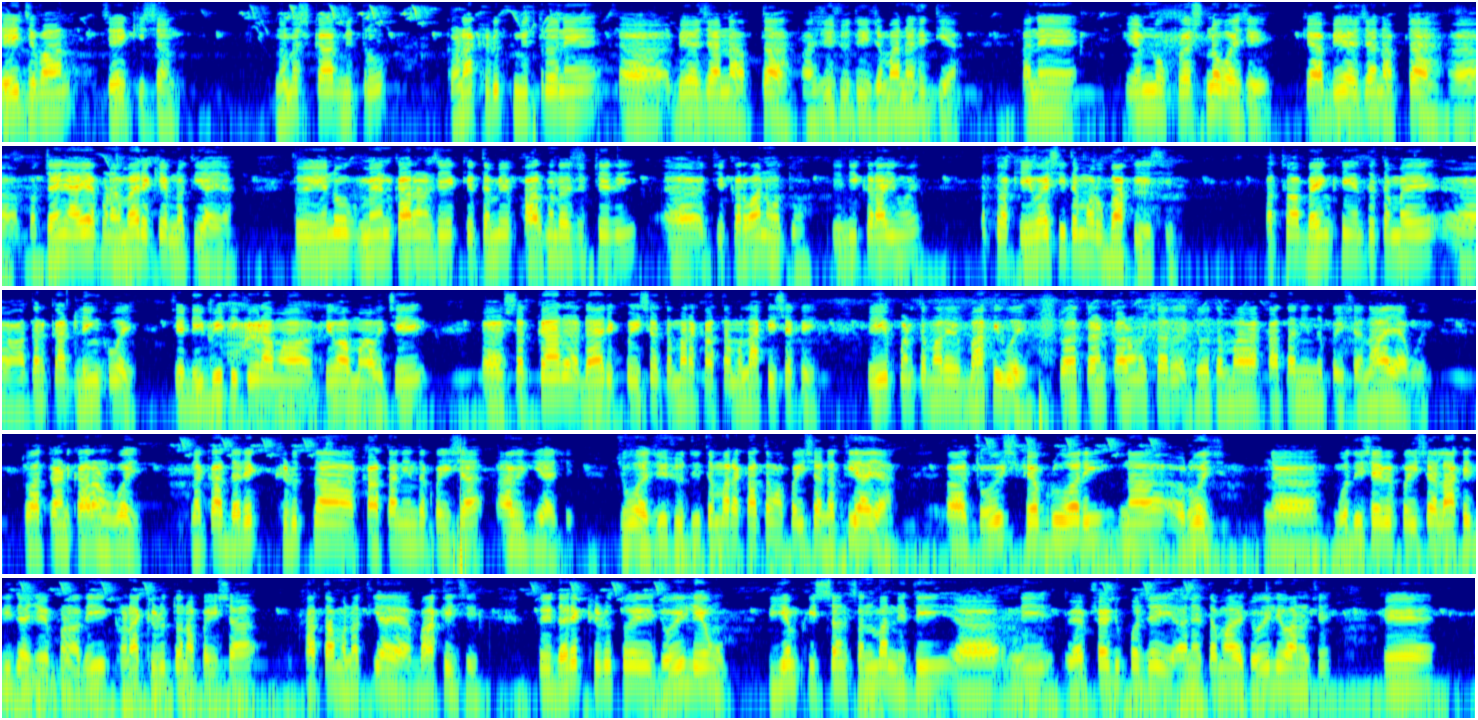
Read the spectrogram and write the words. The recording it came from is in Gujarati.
જય જવાન, જય કિસાન. નમસ્કાર મિત્રો. ઘણા ખેડૂત મિત્રોને બે હજારના હપ્તા હજી સુધી જમા નથી થયા. અને એમનો પ્રશ્ન હોય છે કે આ બે હજારના હપ્તા બધાને આવ્યા પણ અમારે કેમ નથી આવ્યા તો એનું મેઇન કારણ છે કે તમે ફાર્મ રજિસ્ટ્રી જે કરવાનું હતું એ નહીં કરાયું હોય અથવા કેવાયસી તમારું બાકી છે અથવા બેંકની અંદર તમે આધાર કાર્ડ લિંક હોય, જે ડીબીટી કહેવામાં કહેવામાં આવે છે સરકાર ડાયરેક્ટ પૈસા તમારા ખાતામાં લાખી શકે એ પણ તમારે બાકી હોય તો આ ત્રણ કારણોસર જો તમારા ખાતાની અંદર પૈસા ના આવ્યા હોય તો આ ત્રણ કારણ હોય. નકા દરેક ખેડૂતના ખાતાની અંદર પૈસા આવી ગયા છે. જો હજી સુધી તમારા ખાતામાં પૈસા નથી આવ્યા ચોવીસ ફેબ્રુઆરીના રોજ મોદી સાહેબે પૈસા લાખી દીધા છે પણ હજી ઘણા ખેડૂતોના પૈસા ખાતામાં નથી આવ્યા બાકી છે. તો એ દરેક ખેડૂતોએ જોઈ લેવું. પીએમ કિસાન સન્માન નિધિ ની વેબસાઇટ ઉપર જઈ અને તમારે જોઈ લેવાનું છે કે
